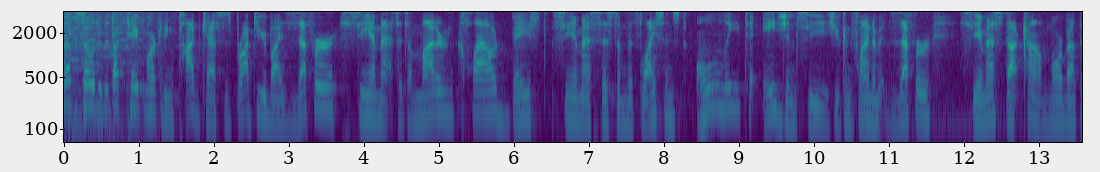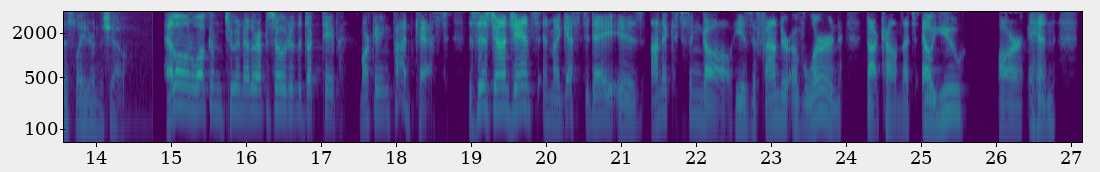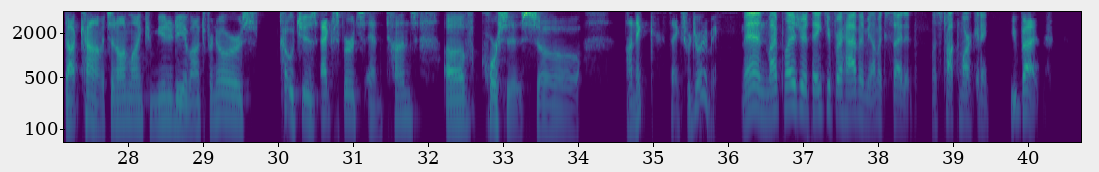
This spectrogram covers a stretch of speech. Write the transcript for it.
This episode of the Duct Tape Marketing Podcast is brought to you by Zephyr CMS. It's a modern cloud based CMS system that's licensed only to agencies. You can find them at zephyrcms.com. More about this later in the show. Hello, and welcome to another episode of the Duct Tape Marketing Podcast. This is John Jantsch, and my guest today is Anik Singal. He is the founder of lurn.com. That's L U rn.com. It's an online community of entrepreneurs, coaches, experts, and tons of courses. So, Anik, thanks for joining me. Man, my pleasure. Thank you for having me. I'm excited. Let's talk marketing. You bet.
